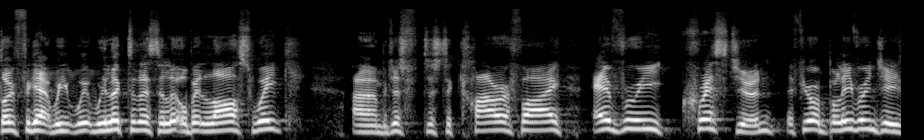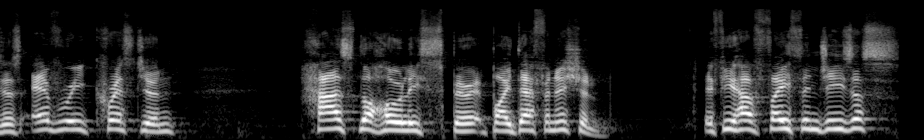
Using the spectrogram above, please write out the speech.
Don't forget, we, we, we looked at this a little bit last week, um, but just, just to clarify, every Christian, if you're a believer in Jesus, every Christian has the Holy Spirit by definition. If you have faith in Jesus,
